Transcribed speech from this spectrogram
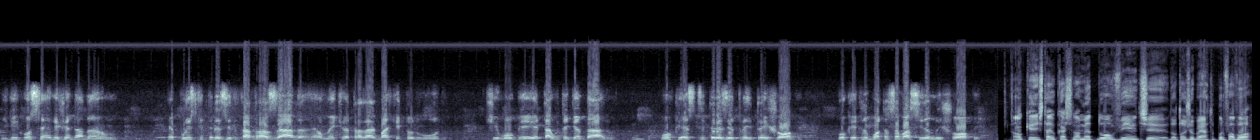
Ninguém consegue agendar não. É por isso que Teresina está atrasada, realmente atrasada mais que todo mundo. Timon Pinheiro está muito adiantado. Porque se Teresina tem três shopping, por que, que não bota essa vacina no shopping? Ok, está aí o questionamento do ouvinte, doutor Gilberto, por favor.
